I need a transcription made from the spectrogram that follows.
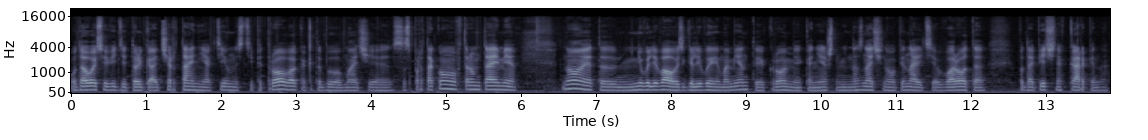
удалось увидеть только очертания активности Петрова, как это было в матче со Спартаком во втором тайме. Но это не выливалось в голевые моменты, кроме, конечно, неназначенного пенальти в ворота подопечных Карпина.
